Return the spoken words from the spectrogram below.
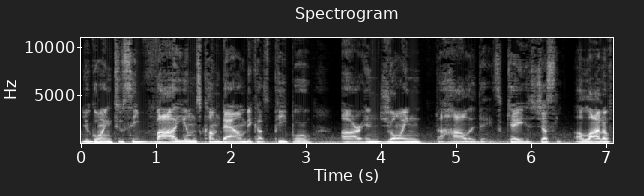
You're going to see volumes come down because people are enjoying the holidays. Okay. It's just a lot of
